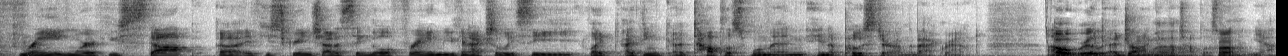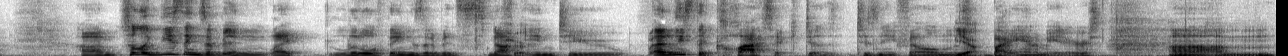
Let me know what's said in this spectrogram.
frame where if you stop, uh, if you screenshot a single frame, you can actually see like I think a topless woman in a poster on the background. Um, Oh, really? like a drawing of a topless Huh. woman. Yeah. Um, so like these things have been like little things that have been snuck Sure. into at least the classic Disney films Yeah. by animators. Um,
